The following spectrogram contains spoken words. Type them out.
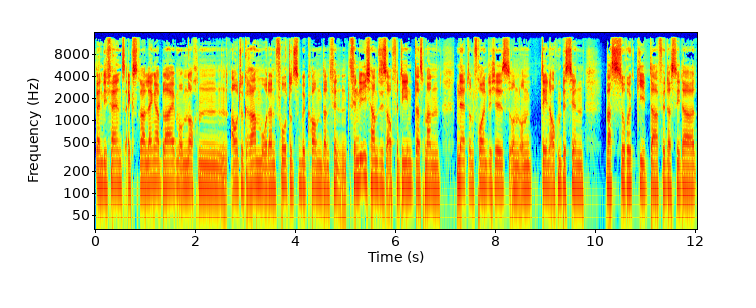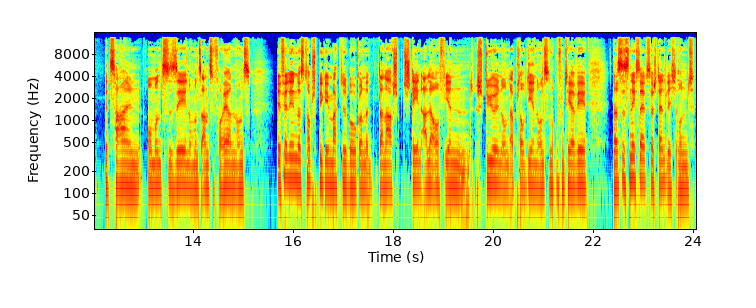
wenn die Fans extra länger bleiben, um noch ein Autogramm oder ein Foto zu bekommen, dann finden, finde ich, haben sie es auch verdient, dass man nett und freundlich ist und, und denen auch ein bisschen was zurückgibt dafür, dass sie da bezahlen, um uns zu sehen, um uns anzufeuern. Uns, wir verlieren das Topspiel gegen Magdeburg und danach stehen alle auf ihren Stühlen und applaudieren uns und rufen THW. Das ist nicht selbstverständlich und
